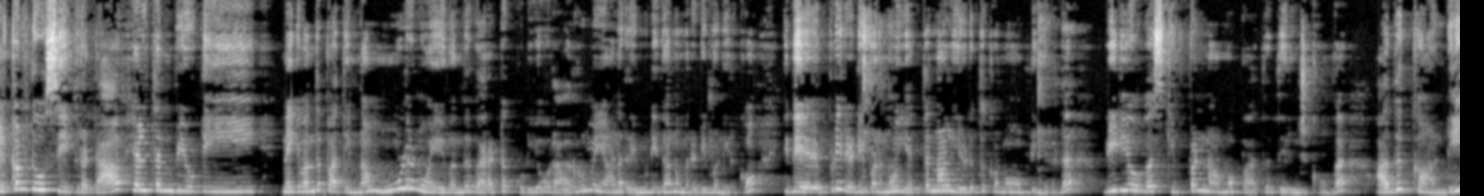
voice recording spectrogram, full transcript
Welcome to secret of health and beauty இன்னைக்கு வந்து பார்த்திங்கன்னா மூல நோயை வந்து விரட்டக்கூடிய ஒரு அருமையான ரெமெடி தான் நம்ம ரெடி பண்ணியிருக்கோம் இதை எப்படி ரெடி பண்ணணும் எத்தனை நாள் எடுத்துக்கணும் அப்படிங்கிறத வீடியோவை ஸ்கிப் பண்ணாமல் பார்த்து தெரிஞ்சுக்கோங்க. அதுக்காண்டி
